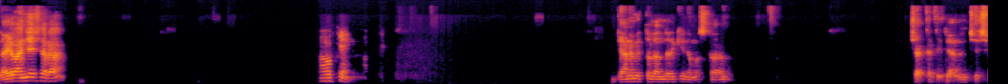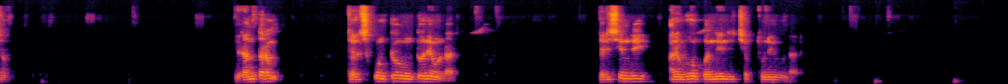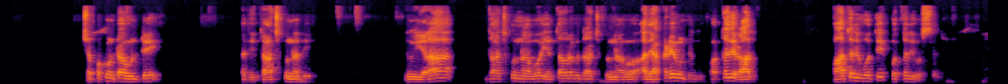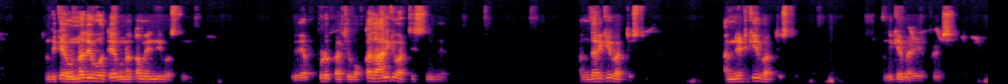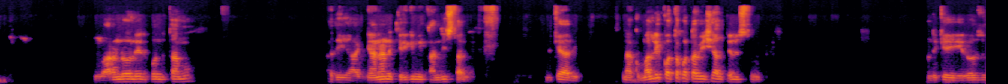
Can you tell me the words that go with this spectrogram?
Live on చేశారా? Okay. ధ్యానమిత్రులందరికీ నమస్కారం. చక్కటి ధ్యానం చేశాం. నిరంతరం తెలుసుకుంటూ ఉంటూనే ఉండాలి. తెలిసింది అనుభవం పొందింది చెప్తూనే ఉండాలి. చెప్పకుండా ఉంటే అది దాచుకున్నది. నువ్వు ఎలా దాచుకున్నావో ఎంతవరకు దాచుకున్నావో అది అక్కడే ఉంటుంది. కొత్తది రాదు. పాతది పోతే కొత్తది వస్తుంది. అందుకే ఉన్నది పోతే ఉన్నతమైనది వస్తుంది. ఇది ఎప్పుడు ప్రతి ఒక్కదానికి వర్తిస్తుంది. అందరికీ వర్తిస్తుంది. అన్నిటికీ వర్తిస్తుంది. అందుకే మరి ఫ్రెండ్స్ వారం రోజులు ఏది పొందుతాము అది ఆ జ్ఞానాన్ని తిరిగి మీకు అందిస్తాను. అందుకే అది నాకు మళ్ళీ కొత్త కొత్త విషయాలు తెలుస్తూ ఉంటాయి. అందుకే ఈరోజు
